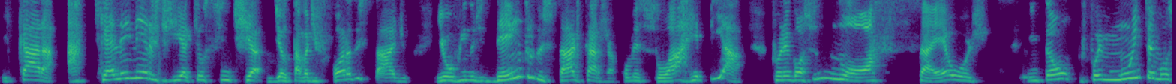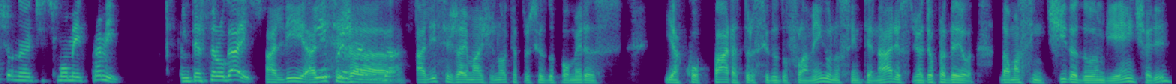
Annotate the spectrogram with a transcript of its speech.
E, cara, aquela energia que eu sentia, de eu estava de fora do estádio e ouvindo de dentro do estádio, cara, já começou a arrepiar. Foi um negócio, nossa, é hoje. Então, foi muito emocionante esse momento para mim. Em terceiro lugar, isso. Ali, ali, você já, lugar- ali você já imaginou que a torcida do Palmeiras ia copar a torcida do Flamengo no centenário? Já deu para dar uma sentida do ambiente ali?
